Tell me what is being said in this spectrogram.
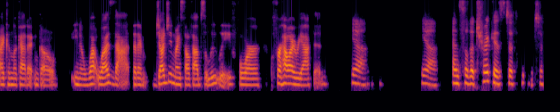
I can look at it and go, you know, what was that that I'm judging myself absolutely for for how I reacted. Yeah. Yeah. And so the trick is to to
